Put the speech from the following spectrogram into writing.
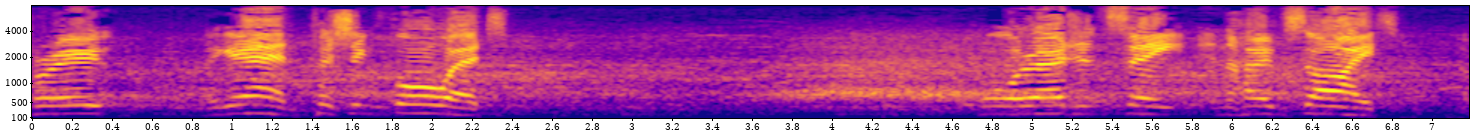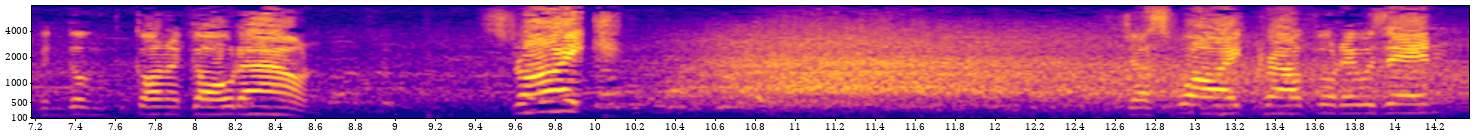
Crewe again pushing forward. More urgency in the home side. Having gone, gone a goal down. Strike. Just wide. Crowd thought it was in.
